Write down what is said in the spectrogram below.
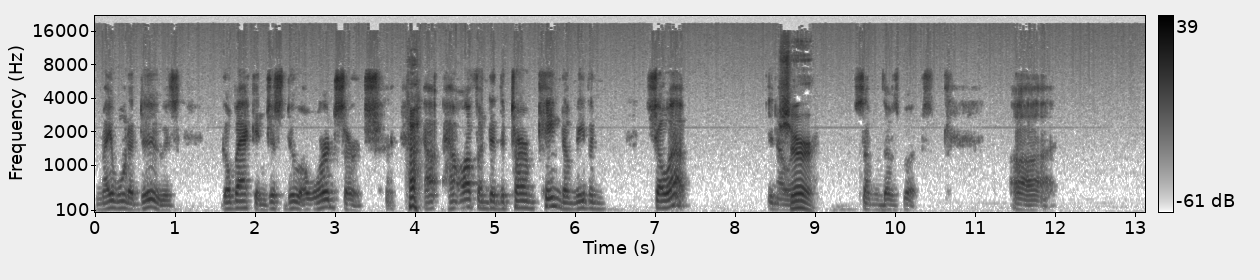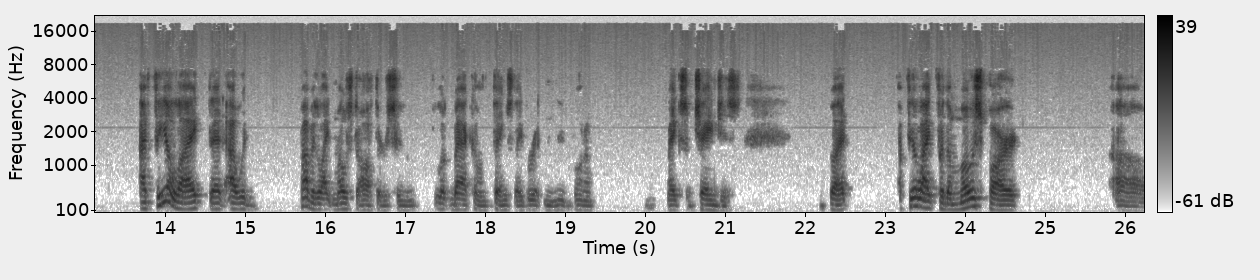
may want to do is go back and just do a word search. how, how often did the term kingdom even show up? You know, sure. some of those books. Uh, I feel like that I would probably like most authors who look back on things they've written and want to make some changes. But I feel like for the most part, uh,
